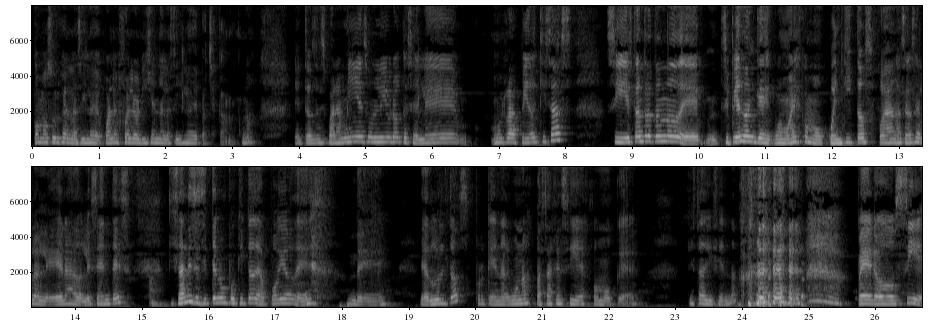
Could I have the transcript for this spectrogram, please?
cómo surgen las islas, cuál fue el origen de las islas de Pachacamac, ¿no? Entonces, para mí es un libro que se lee muy rápido, quizás si están tratando de, si piensan que como es como cuentitos puedan hacérselo leer a adolescentes, quizás necesiten un poquito de apoyo de, de, de adultos, porque en algunos pasajes sí es como que ¿Qué está diciendo? Pero sí,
